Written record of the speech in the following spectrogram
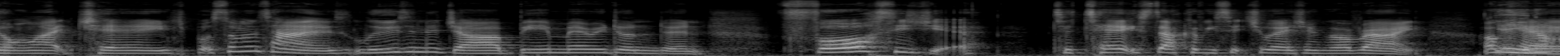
don't like change. But sometimes losing a job being made redundant forces you to take stock of your situation and go right okay you're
